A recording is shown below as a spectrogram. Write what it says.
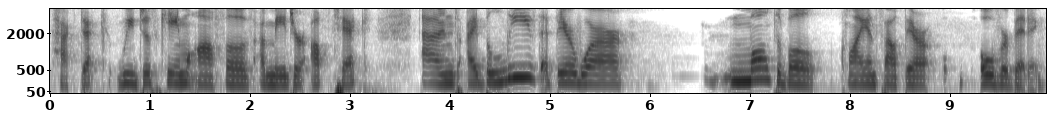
hectic. We just came off of a major uptick and I believe that there were multiple clients out there overbidding.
